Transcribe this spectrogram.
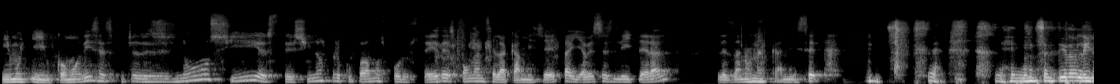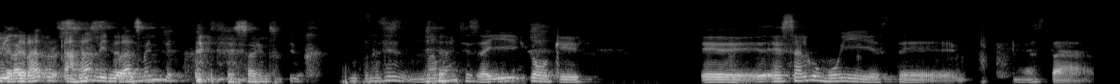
Y, como dices, muchas veces, no, sí, este, sí nos preocupamos por ustedes, pónganse la camiseta y a veces literal les dan una camiseta. en un sentido literal. ajá, literalmente. Exacto. Entonces, no manches, ahí como que eh, es algo muy, este, hasta,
